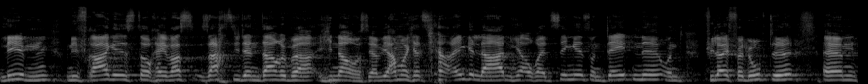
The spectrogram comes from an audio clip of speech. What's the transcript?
leben. Und die Frage ist doch, hey, was sagt sie denn darüber hinaus? Ja, wir haben euch jetzt ja eingeladen, hier auch als Singles und Datende und vielleicht Verlobte, ähm,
